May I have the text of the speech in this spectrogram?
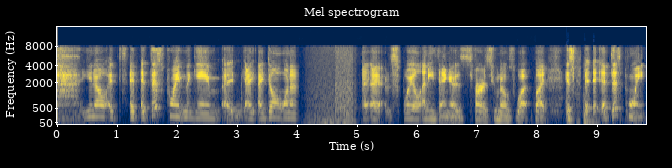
you know, it's at, at this point in the game, I, I, I don't want to uh, spoil anything as far as who knows what, but it's, at this point,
